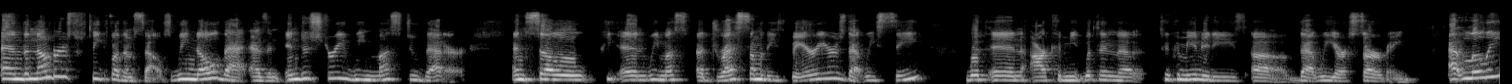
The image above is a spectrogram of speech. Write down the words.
And the numbers speak for themselves. We know that as an industry, we must do better. And so, and we must address some of these barriers that we see within our community, within the two communities uh, that we are serving. At Lilly,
